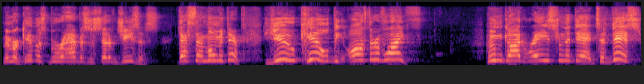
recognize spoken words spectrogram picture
Remember, give us Barabbas instead of Jesus. That's that moment there. You killed the author of life, whom God raised from the dead. To this,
